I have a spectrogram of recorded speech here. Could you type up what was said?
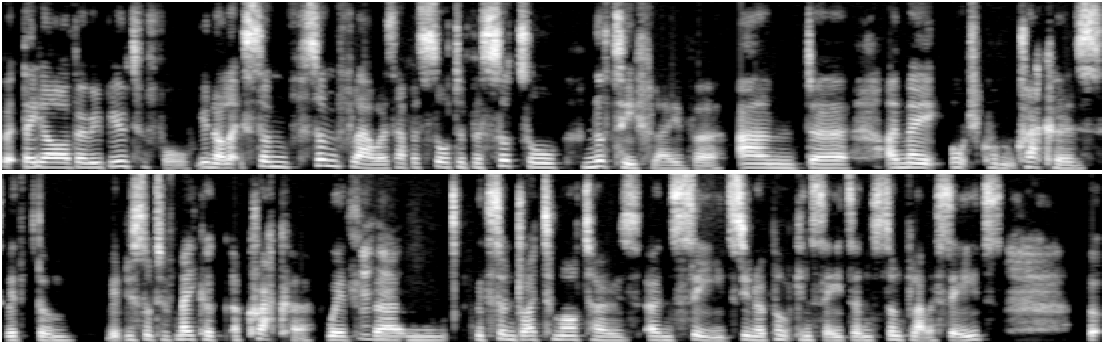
but they are very beautiful. You know, like some sunflowers have a sort of a subtle nutty flavour. And uh, I make what you call them crackers with them you sort of make a, a cracker with mm-hmm. um, with sun dried tomatoes and seeds, you know, pumpkin seeds and sunflower seeds, but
